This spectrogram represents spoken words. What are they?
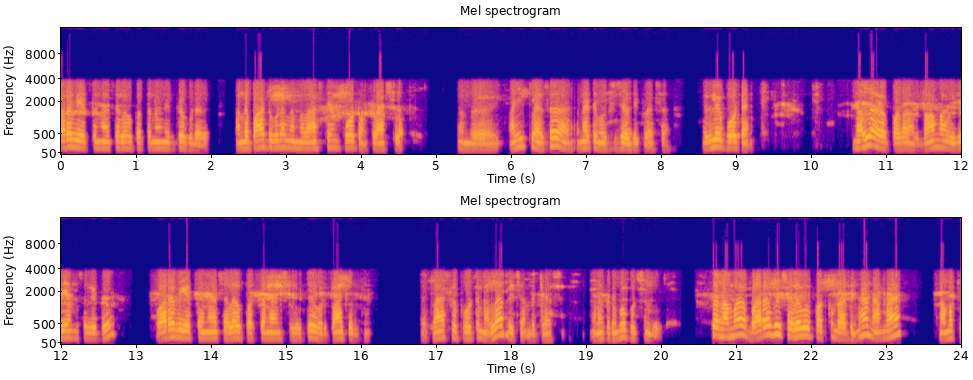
வரவு எத்தனை செலவு பத்தனைன்னு இருக்கக்கூடாது அந்த பாட்டு கூட நம்ம லாஸ்ட் டைம் போட்டோம் கிளாஸில் அந்த ஐ கிளாஸா அனாட்டமி ஃபிசியாலஜி கிளாஸா இதுலயே போட்டேன். நல்ல படம். பாமா விஜயம் சொல்லிட்டு வரவு எத்தனை செலவு பத்தனைன்னு சொல்லிட்டு ஒரு பாட்டு இருக்கும். கிளாஸ்ல போட்டு நல்லா இருந்துச்சு அந்த கிளாஸ் எனக்கு ரொம்ப பிடிச்சிருந்தது. ஸோ நம்ம வரவு செலவு பக்கம் பார்த்தீங்கன்னா நம்ம நமக்கு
